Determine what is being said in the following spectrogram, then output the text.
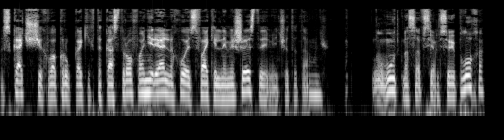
скачущих вокруг каких-то костров. Они реально ходят с факельными шествиями, что-то там у них ну, мутно совсем, все и плохо.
